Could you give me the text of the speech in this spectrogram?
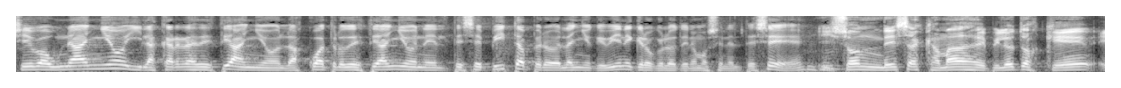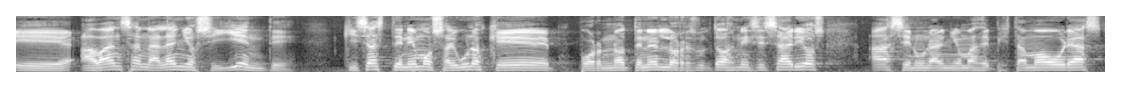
Lleva un año y las carreras de este año, las cuatro de este año en el TC Pista, pero el año que viene creo que lo tenemos en el TC. ¿eh? Y son de esas camadas de pilotos que eh, avanzan al año siguiente. Quizás tenemos algunos que por no tener los resultados necesarios hacen un año más de pista Mouras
